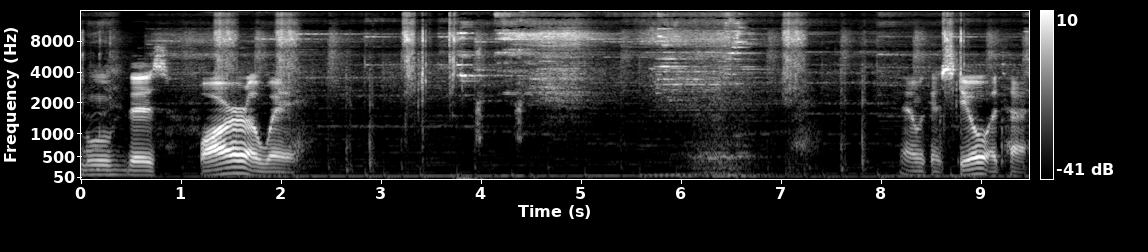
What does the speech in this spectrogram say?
move this far away. and we can still attack.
